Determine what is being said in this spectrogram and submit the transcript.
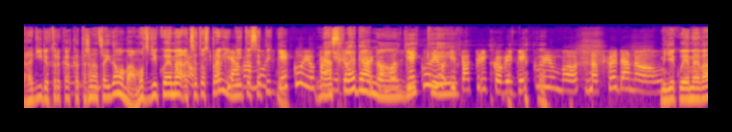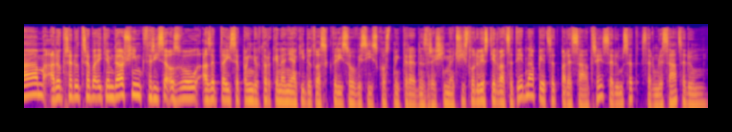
Radí doktorka Kateřina Cajdamová. Moc děkujeme, ano, ať se to spraví. Mějte se pěkně. Děkuji, paní Naschledanou, moc děkuji i Patrikovi, děkuji moc, naschledanou. My děkujeme vám a dopředu třeba i těm dalším, kteří se ozvou a zeptají se paní doktorky na nějaký dotaz, který souvisí s kostmi, které dnes řešíme. Číslo 221 553 777.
